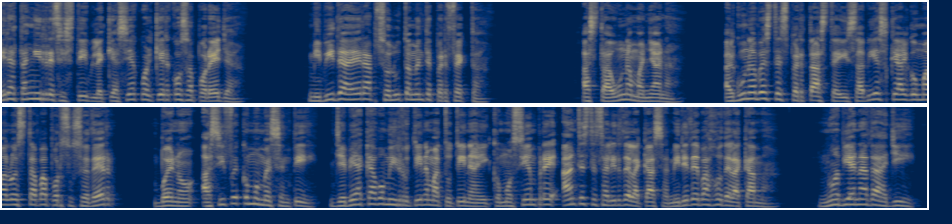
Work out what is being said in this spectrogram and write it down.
Era tan irresistible que hacía cualquier cosa por ella. Mi vida era absolutamente perfecta. Hasta una mañana. ¿Alguna vez despertaste y sabías que algo malo estaba por suceder? Bueno, así fue como me sentí. Llevé a cabo mi rutina matutina y, como siempre, antes de salir de la casa, miré debajo de la cama. No había nada allí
